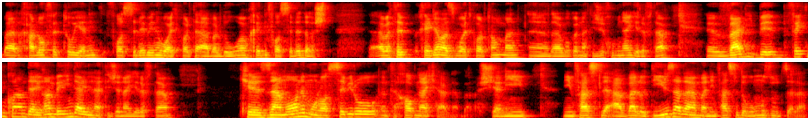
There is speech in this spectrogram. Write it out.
برخلاف تو یعنی فاصله بین وایت کارت اول دوم هم خیلی فاصله داشت. البته خیلی هم از وایت کارت من در واقع نتیجه خوبی نگرفتم. ولی به فکر می‌کنم دقیقا به این دلیل نتیجه نگرفتم که زمان مناسبی رو انتخاب نکردم براش. یعنی نیم فصل اول رو دیر زدم و نیم فصل دوم رو زود زدم.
